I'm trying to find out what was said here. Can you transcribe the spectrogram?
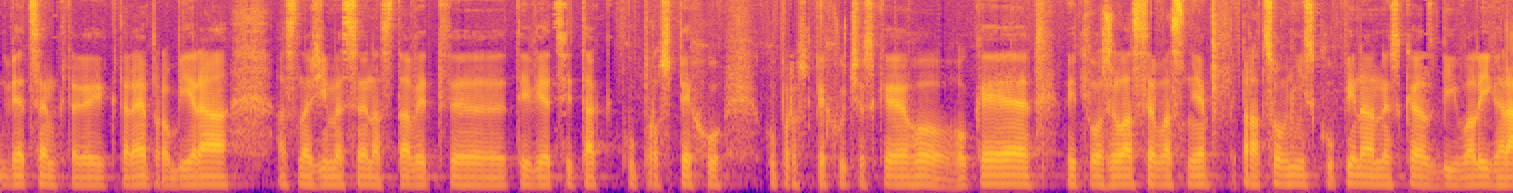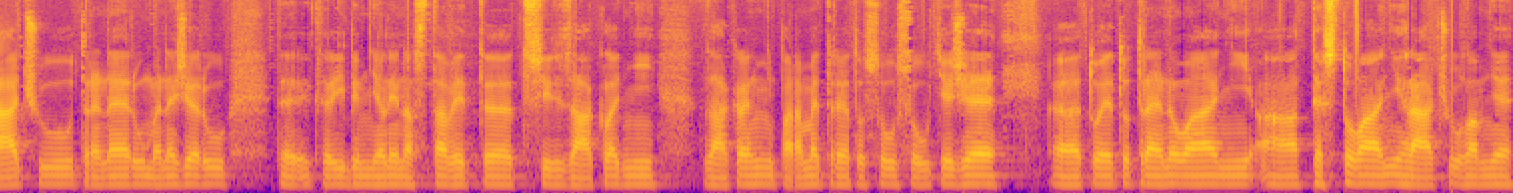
věcem, které, které probírá a snažíme se nastavit ty věci tak ku prospěchu, ku prospěchu českého hokeje. Vytvořila se vlastně pracovní skupina dneska z bývalých hráčů, trenérů, manažerů, který by měli nastavit tři základní, základní parametry, a to jsou soutěže, to je to trénování a testování hráčů hlavně,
